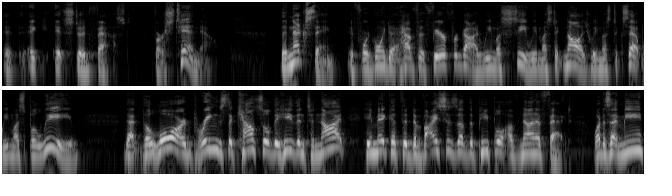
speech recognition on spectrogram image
it, it, it stood fast. Verse 10 now. The next thing, if we're going to have the fear for God, we must see, we must acknowledge, we must accept, we must believe that the Lord brings the counsel of the heathen to naught. He maketh the devices of the people of none effect. What does that mean?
